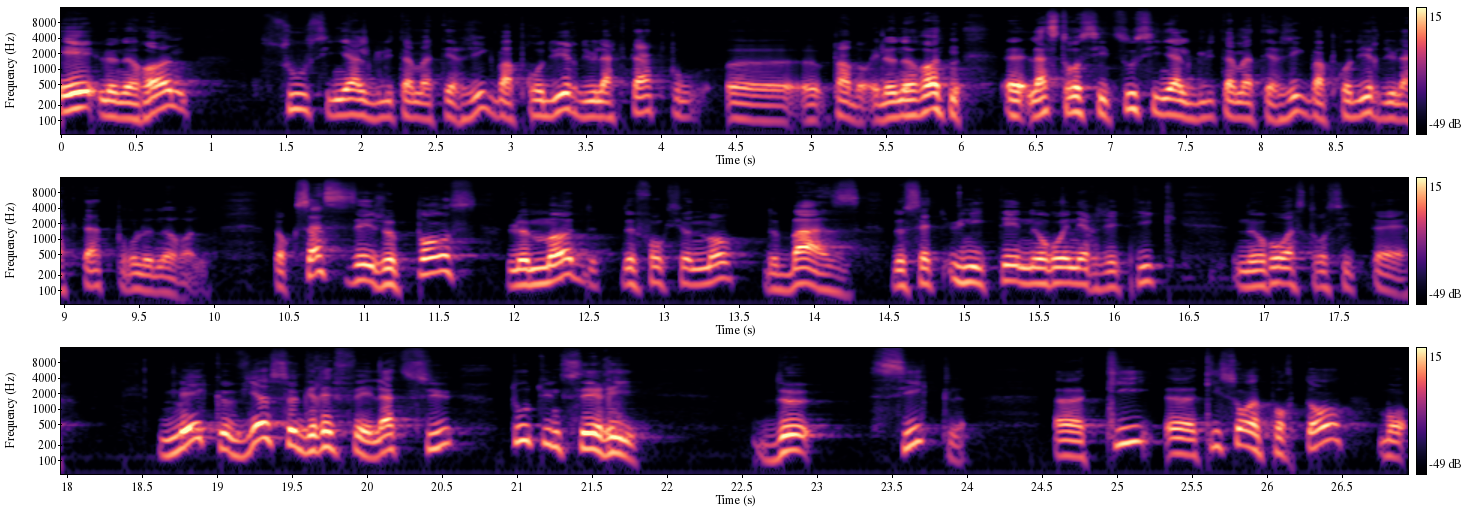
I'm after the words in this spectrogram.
et le neurone, sous signal glutamatergique, va produire du lactate pour. Euh, euh, pardon, et le neurone, l'astrocyte sous signal glutamatergique va produire du lactate pour le neurone. Donc, ça, c'est, je pense, le mode de fonctionnement de base de cette unité neuroénergétique neuroastrocytaire. Mais que vient se greffer là-dessus toute une série de cycles euh, qui, euh, qui, sont importants, bon,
